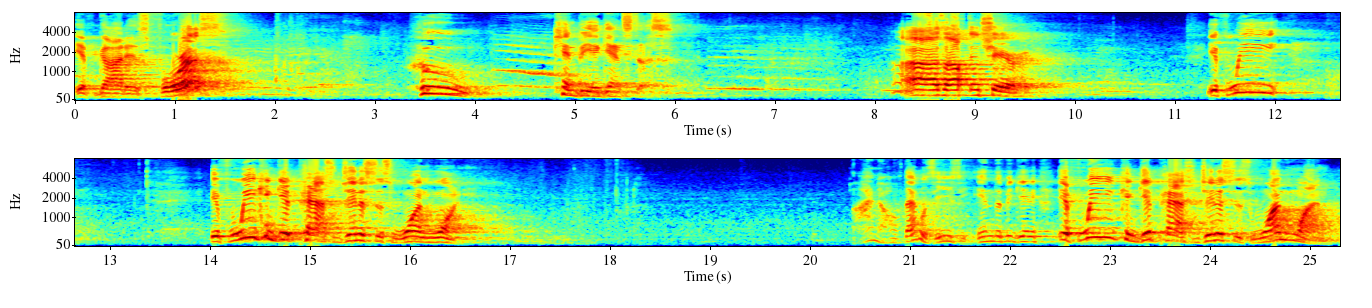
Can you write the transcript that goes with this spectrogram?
if God is for us, who can be against us? Ah, as I often share, if we if we can get past Genesis 1 1, I know, that was easy in the beginning. If we can get past Genesis 1 1,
